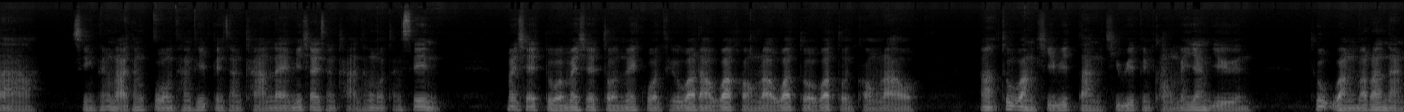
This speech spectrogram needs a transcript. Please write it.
ตา สิ่งทั้งหลายทั้งปวงทั้งที่เป็นสังขารและไม่ใช่สังขารทั้งหมดทั้งสิ้น ไม่ใช่ตัวไม่ใช่ตนไม่ควรถือว่าเราว่าของเราว่าตัวว่าตนของเราอะทุวังชีวิตต่างชีวิตเป็นของไม่ยั่งยืน ทุวังมรณง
